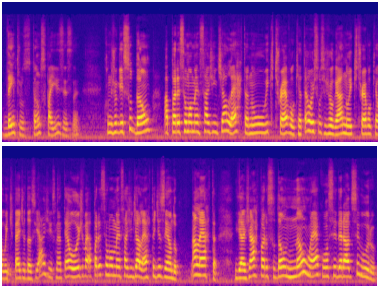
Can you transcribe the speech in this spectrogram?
dentre os tantos países, né? Quando eu joguei Sudão, apareceu uma mensagem de alerta no Wikitravel, que até hoje, se você jogar no Wikitravel, que é a Wikipédia das viagens, né, até hoje vai aparecer uma mensagem de alerta dizendo: alerta, viajar para o Sudão não é considerado seguro.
